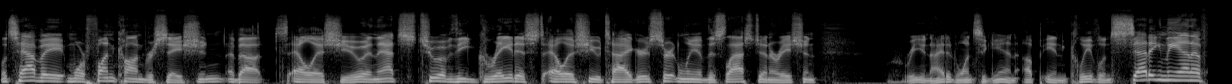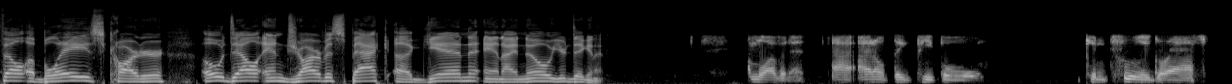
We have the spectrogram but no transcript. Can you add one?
let's have a more fun conversation about LSU, and that's two of the greatest LSU Tigers, certainly of this last generation, reunited once again up in Cleveland, setting the NFL ablaze. Carter, Odell, and Jarvis back again, and I know you're digging it. I'm loving it. I, I don't think people can truly grasp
